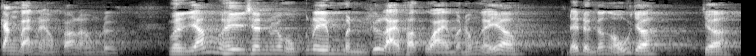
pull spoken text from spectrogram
Căn bản này không có là không được. Mình dám hy sinh cho một đêm mình cứ lại phật hoài mình không nghĩ không? Để đừng có ngủ chưa? Chưa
